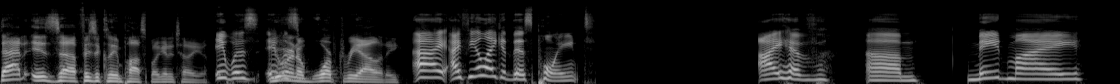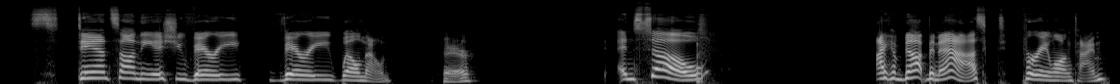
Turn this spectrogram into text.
That is uh, physically impossible. I got to tell you. It was it you was in a warped reality. I I feel like at this point I have um made my stance on the issue very very well known. Fair. And so I have not been asked for a long time.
